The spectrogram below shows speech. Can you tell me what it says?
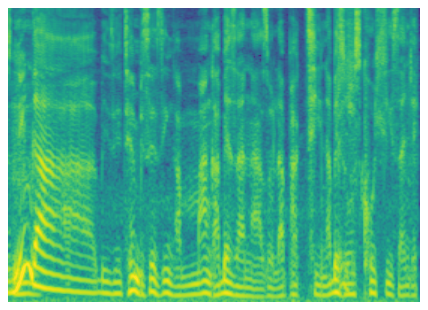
Ziningabi zethembiso ezingamanga beza nazo lapha kuthina bezosikhohlisa nje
